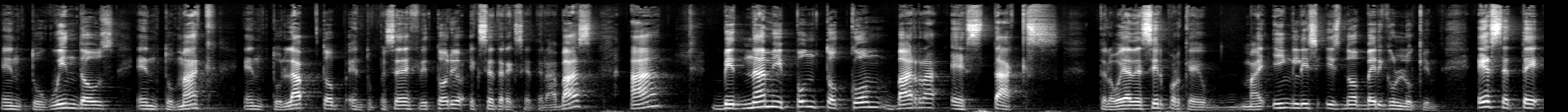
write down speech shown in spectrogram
en tu Windows, en tu Mac, en tu laptop, en tu PC de escritorio, etcétera, etcétera? Vas a bitnami.com barra stacks te lo voy a decir porque my English is not very good looking. S-T-A-C-K-S,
